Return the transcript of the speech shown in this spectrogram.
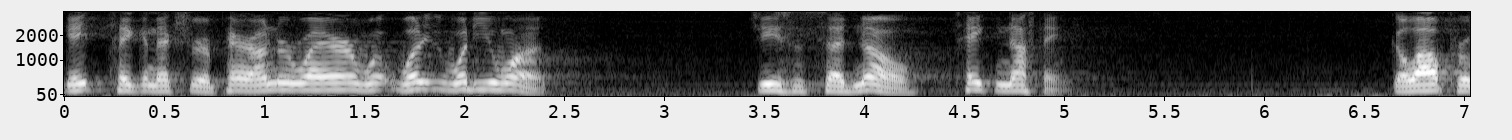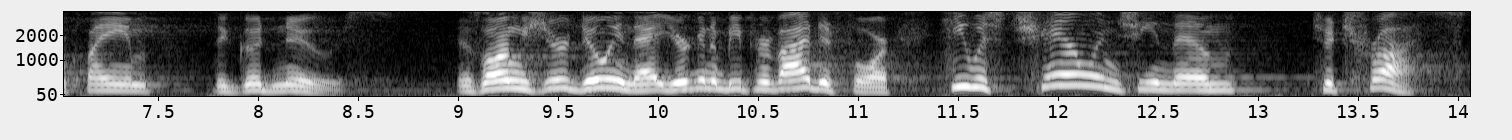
Take an extra pair of underwear? What, what, what do you want? Jesus said, No, take nothing. Go out, proclaim the good news. As long as you're doing that, you're going to be provided for. He was challenging them to trust.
